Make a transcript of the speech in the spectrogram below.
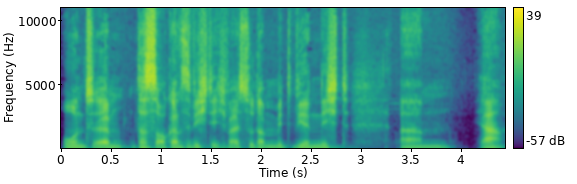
Und ähm, das ist auch ganz wichtig, weißt du, damit wir nicht ähm, ja,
